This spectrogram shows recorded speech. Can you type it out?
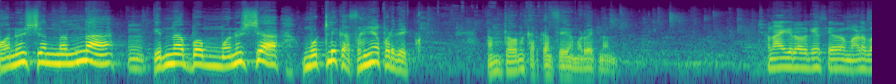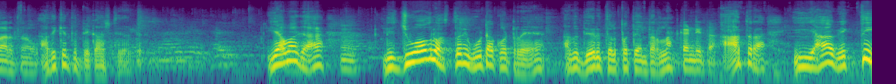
ಮನುಷ್ಯನನ್ನ ಇನ್ನೊಬ್ಬ ಮನುಷ್ಯ ಮುಟ್ಲಿಕ್ಕೆ ಅಸಹ್ಯ ಪಡಬೇಕು. ಅಂಥವ್ರನ್ನ ಕರ್ಕೊಂಡು ಸೇವೆ ಮಾಡ್ಬೇಕು ನಾನು. ಚೆನ್ನಾಗಿರೋರಿಗೆ ಸೇವೆ ಮಾಡಬಾರ್ದು ನಾವು. ಅದಕ್ಕಿಂತ ಬೇಕಾಷ್ಟಿದೆ ಯಾವಾಗ ನಿಜವಾಗ್ಲೂ ಹಸ್ತನಿಗೆ ಊಟ ಕೊಟ್ಟರೆ ಅದು ದೇವ್ರಿಗೆ ತಲುಪತ್ತೆ ಅಂತಾರಲ್ಲ? ಖಂಡಿತ. ಆ ಥರ ಈ ಯಾವ ವ್ಯಕ್ತಿ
